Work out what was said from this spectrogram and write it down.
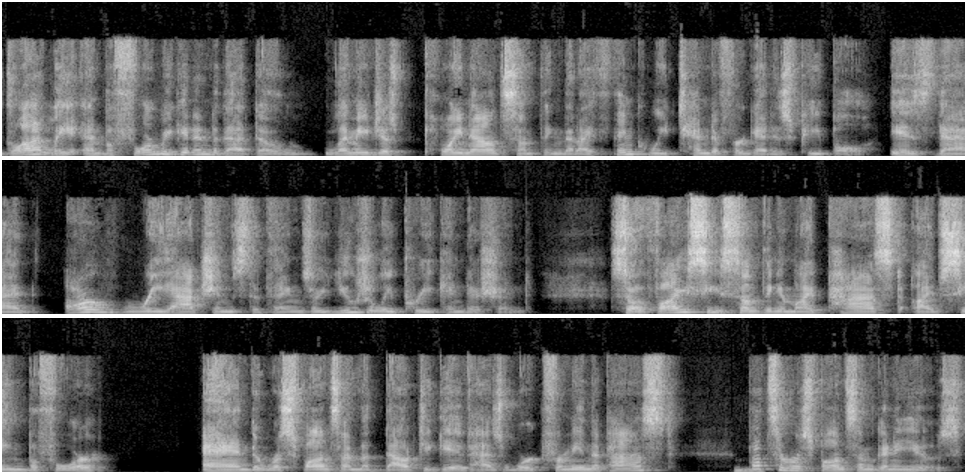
gladly. And before we get into that, though, let me just point out something that I think we tend to forget as people is that our reactions to things are usually preconditioned. So if I see something in my past I've seen before, and the response I'm about to give has worked for me in the past, mm-hmm. that's a response I'm going to use.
